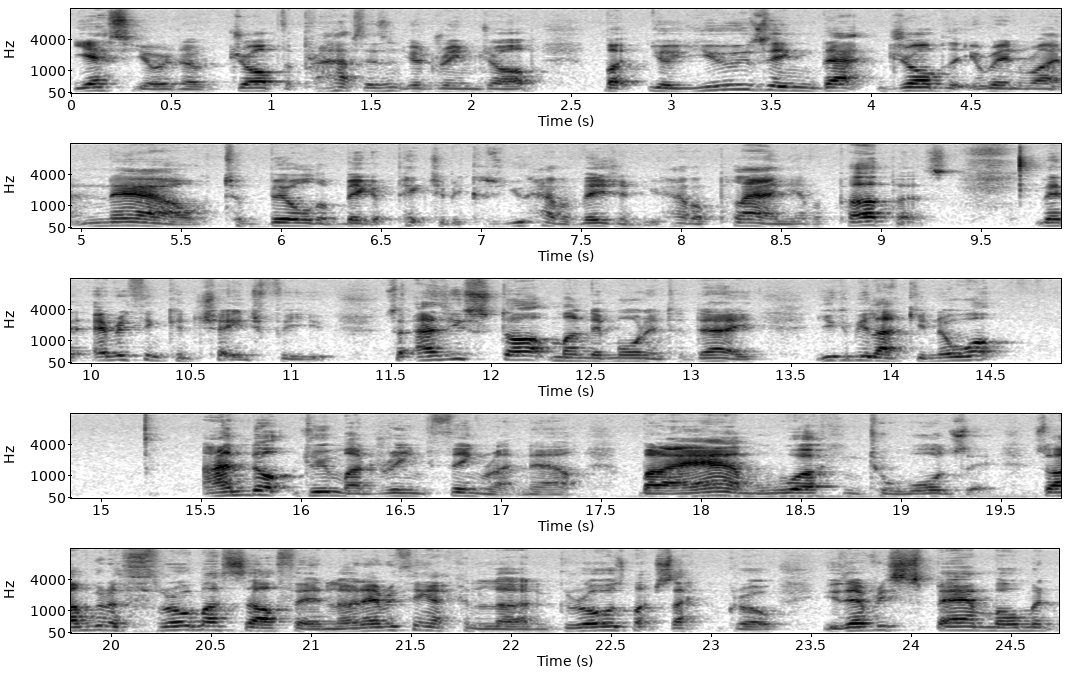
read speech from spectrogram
yes, you're in a job that perhaps isn't your dream job, but you're using that job that you're in right now to build a bigger picture because you have a vision, you have a plan, you have a purpose, then everything can change for you. So as you start Monday morning today, you can be like, you know what? I'm not doing my dream thing right now, but I am working towards it. So I'm going to throw myself in, learn everything I can learn, grow as much as I can grow, use every spare moment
